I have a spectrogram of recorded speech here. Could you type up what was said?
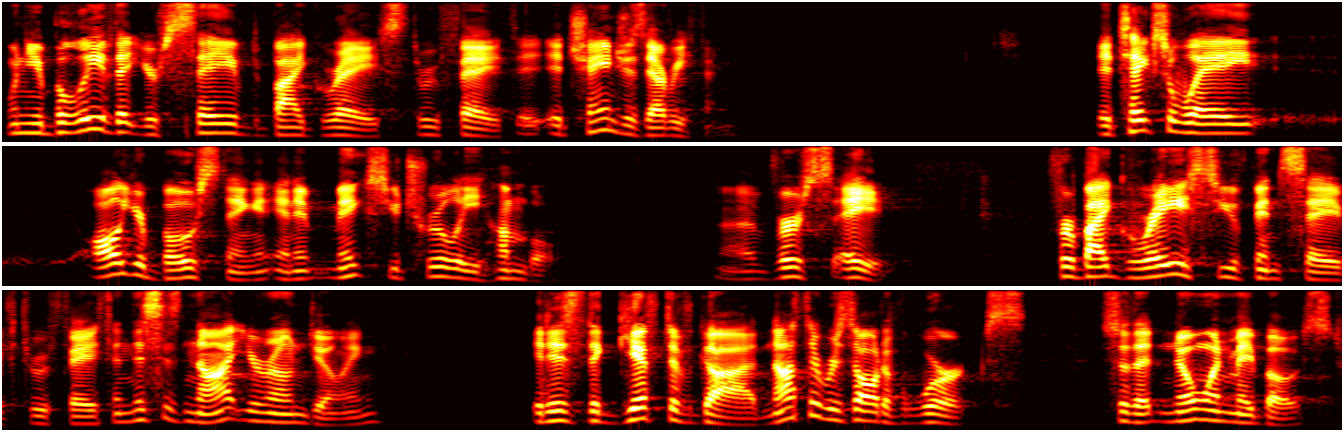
When you believe that you're saved by grace through faith, it, changes everything. It takes away all your boasting and it makes you truly humble. Uh, verse 8 for by grace you've been saved through faith, and this is not your own doing. It is the gift of God, not the result of works, so that no one may boast.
